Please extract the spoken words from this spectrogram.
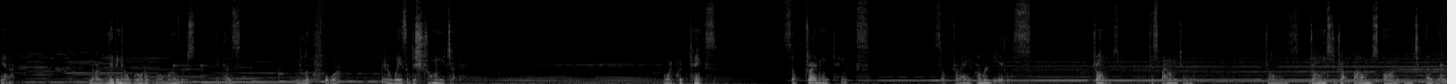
yeah, we are living in a world of warmongers because we look for better ways of destroying each other. More equipped tanks, self driving tanks, self driving armored vehicles, drones to spy on each other drones, drones to drop bombs on each other.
